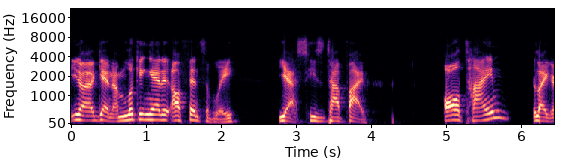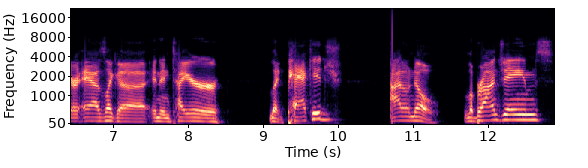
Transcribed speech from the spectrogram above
you know, again, I'm looking at it offensively. Yes, he's the top five all time, like or as like a an entire like package. I don't know. LeBron James,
